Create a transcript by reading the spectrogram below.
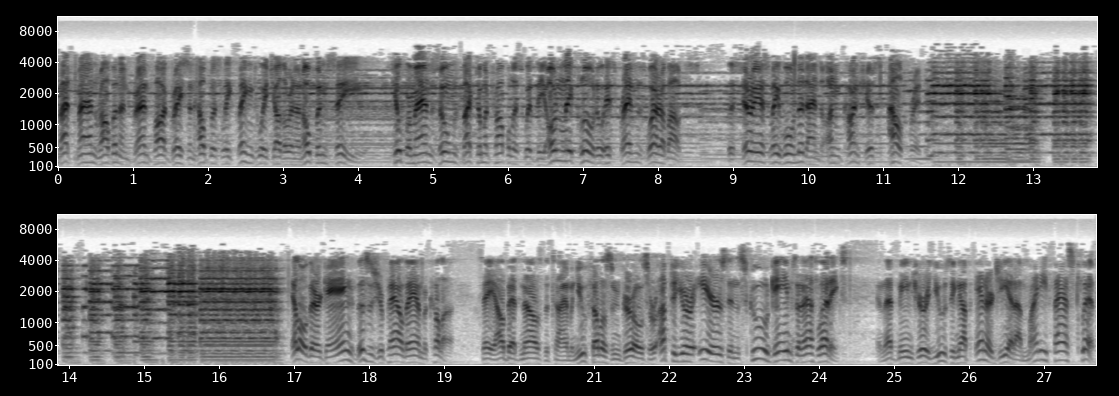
Batman, Robin, and Grandpa Grayson helplessly cling to each other in an open sea, Superman zooms back to Metropolis with the only clue to his friend's whereabouts the seriously wounded and unconscious Alfred. Hello there, gang. This is your pal Dan McCullough. Say, I'll bet now's the time when you fellas and girls are up to your ears in school games and athletics. And that means you're using up energy at a mighty fast clip.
